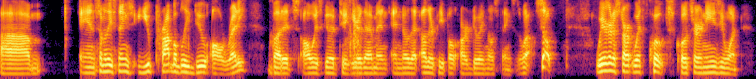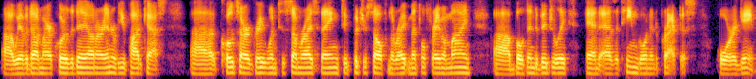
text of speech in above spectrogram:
Um, and some of these things you probably do already, but it's always good to hear them and, and know that other people are doing those things as well. So, we're going to start with quotes. Quotes are an easy one. Uh, we have a Don Meyer quote of the day on our interview podcast. Uh, quotes are a great one to summarize things, to put yourself in the right mental frame of mind, uh, both individually and as a team going into practice or a game.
